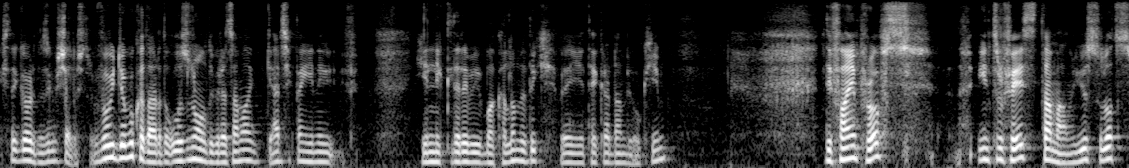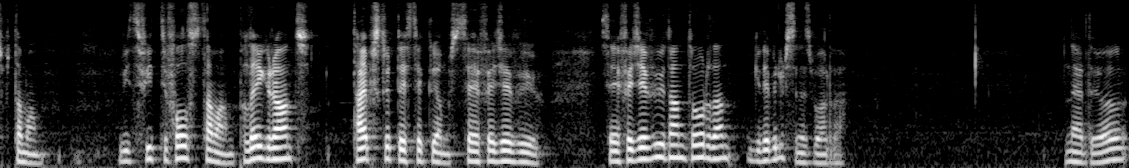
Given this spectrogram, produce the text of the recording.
İşte gördüğünüz gibi çalıştırıyor. Bu video bu kadar da uzun oldu biraz ama gerçekten yeni yeniliklere bir bakalım dedik ve tekrardan bir okuyayım. Define props, interface tamam, use slots tamam, with fit defaults tamam, playground TypeScript destekliyormuş, SFC view. SFC view'dan doğrudan gidebilirsiniz bu arada. Nerede o?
